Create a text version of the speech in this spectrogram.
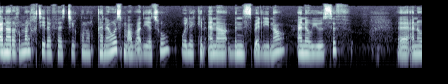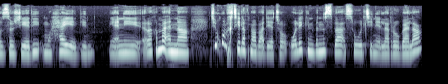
أنا رغم الاختلافات تيكونوا القنوات مع بعضياتهم ولكن أنا بالنسبة لينا أنا ويوسف آه، أنا والزوج ديالي محايدين. يعني رغم أن تيكون اختلاف مع بعضياته ولكن بالنسبة سولتيني على الربالة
